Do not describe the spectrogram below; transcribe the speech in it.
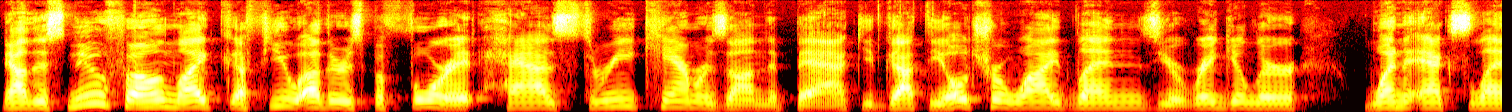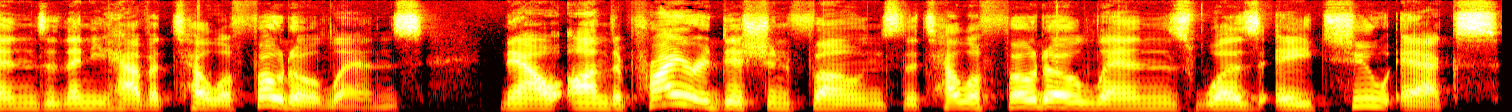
Now, this new phone, like a few others before it, has three cameras on the back. You've got the ultra-wide lens, your regular 1x lens, and then you have a telephoto lens. Now, on the prior edition phones, the telephoto lens was a 2x,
